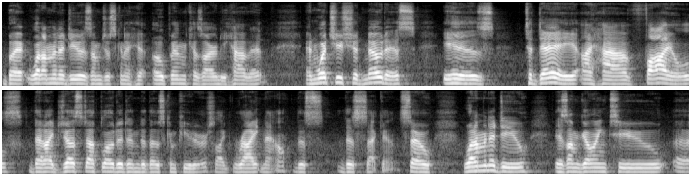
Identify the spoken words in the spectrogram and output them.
But what I'm going to do is I'm just going to hit open because I already have it. And what you should notice is today I have files that I just uploaded into those computers, like right now, this, this second. So what I'm going to do is I'm going to uh,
